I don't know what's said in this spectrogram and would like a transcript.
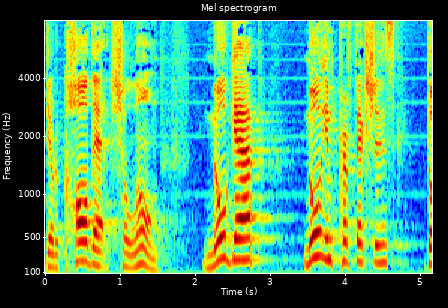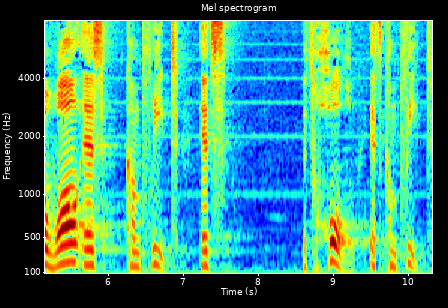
they would call that shalom. No gap, no imperfections. The wall is complete. It's, it's whole. It's complete.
